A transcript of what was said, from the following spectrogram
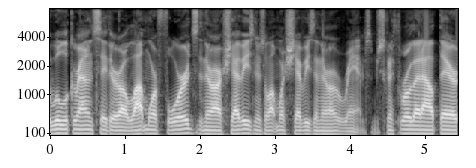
will look around and say there are a lot more Fords than there are Chevys, and there's a lot more Chevys than there are Rams. I'm just going to throw that out there.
